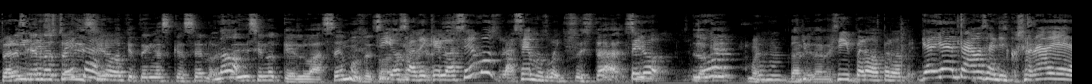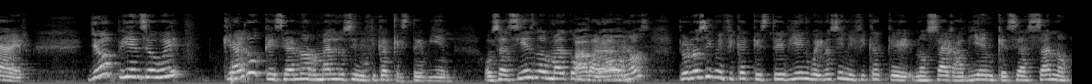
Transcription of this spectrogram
pero es que no estoy diciendo que tengas que hacerlo, No. estoy diciendo que lo hacemos de todas Sí, o sea, de que lo hacemos, lo hacemos, güey. Pues está, sí, Pero lo yo- que, bueno, dale, Yo- dale. Sí, perdón, perdón. Ya, ya entramos en discusión. A ver, a ver. Yo pienso, güey, que algo que sea normal no significa que esté bien. O sea, sí es normal Ah, no. compararnos, pero no significa que esté bien, güey. No significa que nos haga bien, que sea sano.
